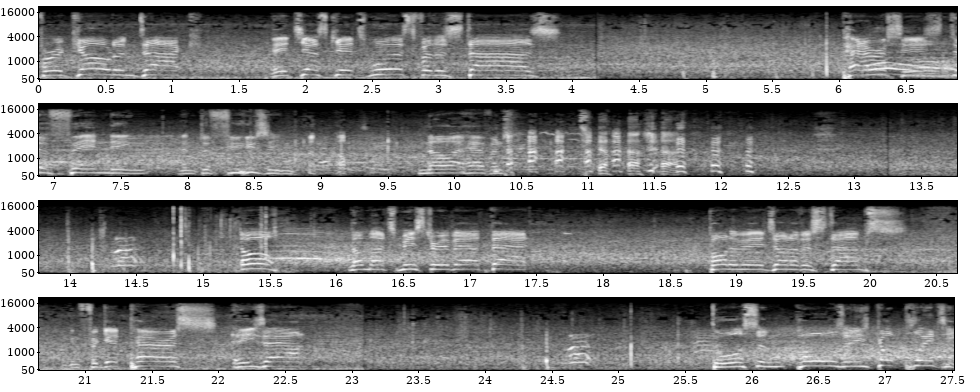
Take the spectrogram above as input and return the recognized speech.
for a golden duck. It just gets worse for the Stars. Paris oh. is defending and diffusing. no, I haven't. oh, not much mystery about that. Bottom edge onto the stumps. You can forget Paris. He's out. Dawson pulls and he's got plenty.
